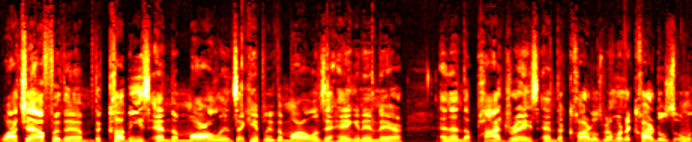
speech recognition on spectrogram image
Watch out for them. The Cubbies and the Marlins. I can't believe the Marlins are hanging in there. And then the Padres and the Cardinals. Remember when the Cardinals only,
